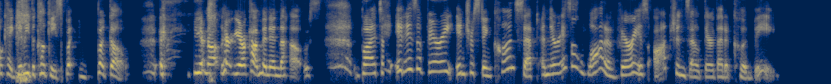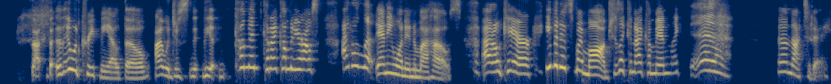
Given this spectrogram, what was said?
okay, give me the cookies, but, but go. you're not there, you're coming in the house. But it is a very interesting concept. And there is a lot of various options out there that it could be. That, they would creep me out though. I would just come in. Can I come in your house? I don't let anyone into my house. I don't care. Even it's my mom. She's like, "Can I come in?" I'm like, eh, no, not today.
